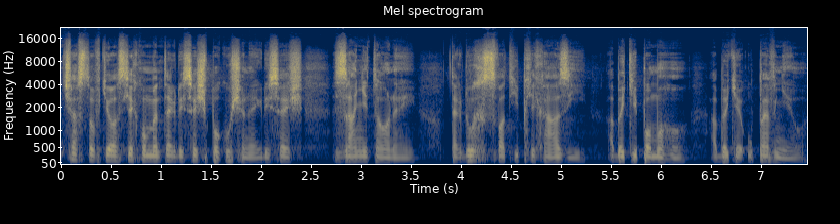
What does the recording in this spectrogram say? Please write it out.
často v těch, těch momentech, kdy jsi pokušený, kdy jsi zranitelný, tak Duch Svatý přichází, aby ti pomohl, aby tě upevnil,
